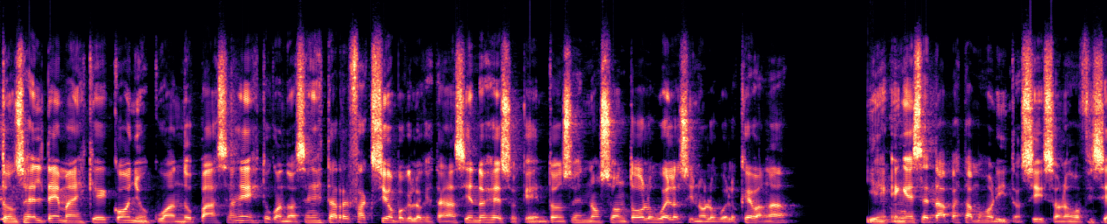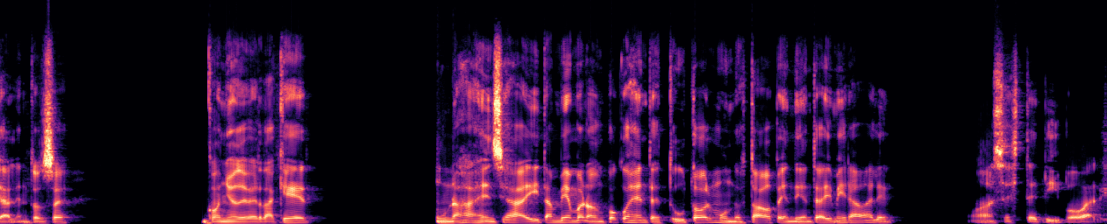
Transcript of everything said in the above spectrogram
Entonces el tema es que, coño, cuando pasan esto, cuando hacen esta refacción, porque lo que están haciendo es eso, que entonces no son todos los vuelos, sino los vuelos que van a... Y en, esa etapa estamos ahorita, sí, son los oficiales. Entonces, coño, de verdad que unas agencias ahí también, bueno, un poco gente, tú, todo el mundo, ha estado pendiente ahí, mira, vale, ¿cómo hace este tipo, vale?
